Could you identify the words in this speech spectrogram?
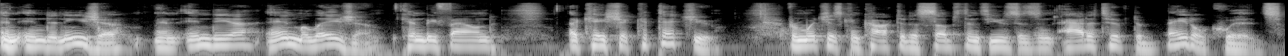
In Indonesia, in India, and Malaysia can be found Acacia catechu, from which is concocted a substance used as an additive to betel quids.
